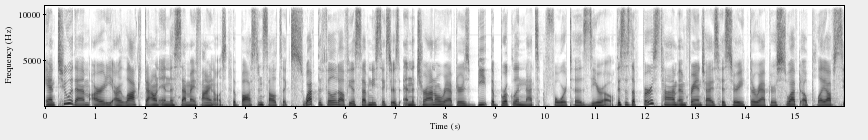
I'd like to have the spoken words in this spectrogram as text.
and two of them already are locked down in the semifinals. The Boston Celtics swept the Philadelphia 76ers, and the Toronto Raptors beat the Brooklyn Nets 4 to 0. This is the first time in franchise history the Raptors swept a playoff series.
